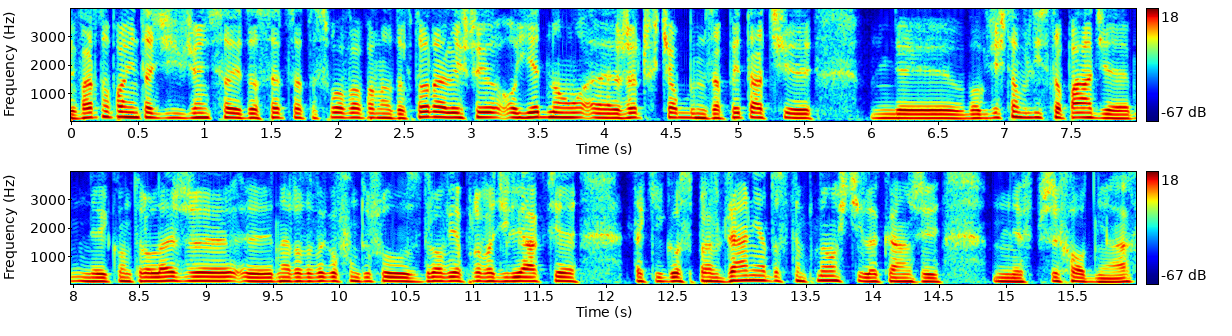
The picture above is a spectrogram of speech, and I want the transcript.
e, warto pamiętać i wziąć sobie do serca te słowa pana doktora, ale jeszcze o jedną e, rzecz chciałbym zapytać, bo gdzieś tam w listopadzie kontrolerzy Narodowego Funduszu Zdrowia prowadzili akcję takiego sprawdzania dostępności lekarzy w przychodniach.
